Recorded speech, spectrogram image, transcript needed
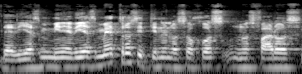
de 10, mide 10 metros y tiene los ojos, unos faros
